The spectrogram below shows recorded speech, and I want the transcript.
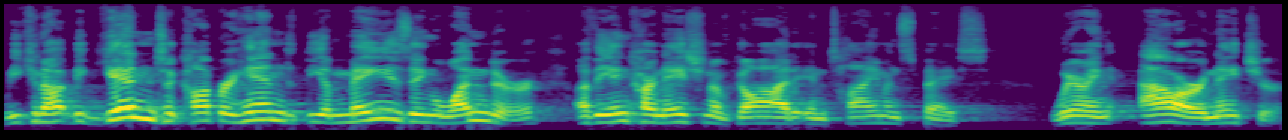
We cannot begin to comprehend the amazing wonder of the incarnation of God in time and space, wearing our nature.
